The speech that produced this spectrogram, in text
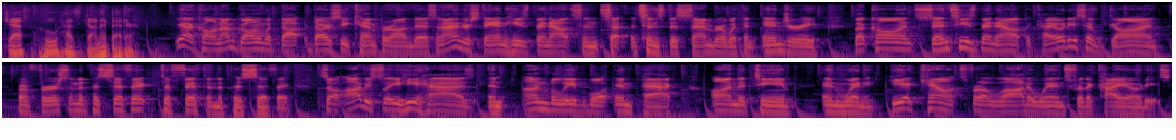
Jeff, who has done it better? Yeah, Colin, I'm going with Darcy Kuemper on this, and I understand he's been out since since December with an injury. But Colin, since he's been out, the Coyotes have gone from first in the Pacific to fifth in the Pacific. So obviously, he has an unbelievable impact on the team and winning. He accounts for a lot of wins for the Coyotes.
